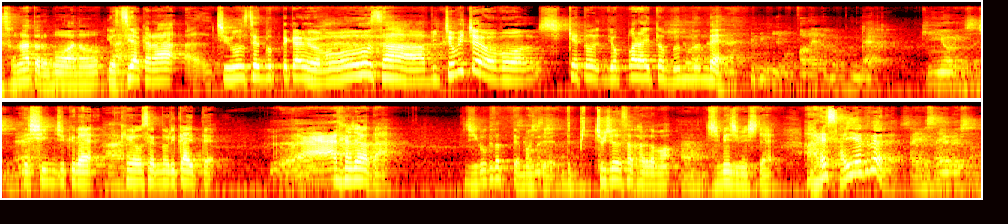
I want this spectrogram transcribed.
その後のもうあの四谷から中央線乗って帰るのがもうさびちょびちょよ。もう湿気と酔っ払いとムンムンで。酔っ払いとムンムンで。金曜日でしたしね。で新宿ではい。京王線乗り換えて。うわーって感じじゃなかった？地獄だったよマジで。でびっちょびちょでさ体もはジメジメして。あれ最悪だよね。最悪最悪でした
